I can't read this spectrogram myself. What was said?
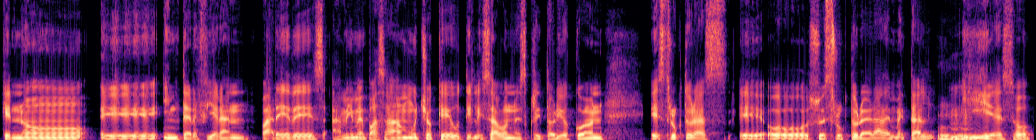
Que no, eh, interfieran paredes. A mí me pasaba mucho que utilizaba un escritorio con estructuras eh, o su estructura era de metal y eso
